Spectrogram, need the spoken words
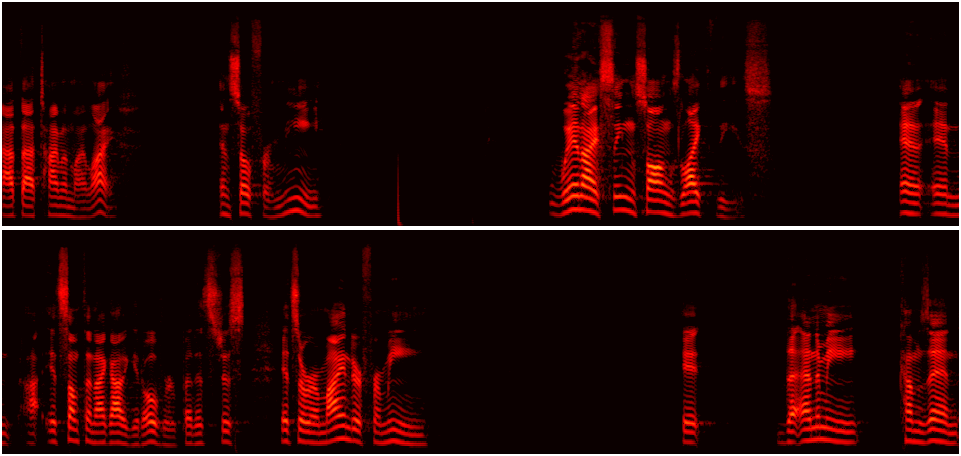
at that time in my life. And so for me, when I sing songs like these, and, and uh, it's something I got to get over, but it's just, it's a reminder for me. It, the enemy comes in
